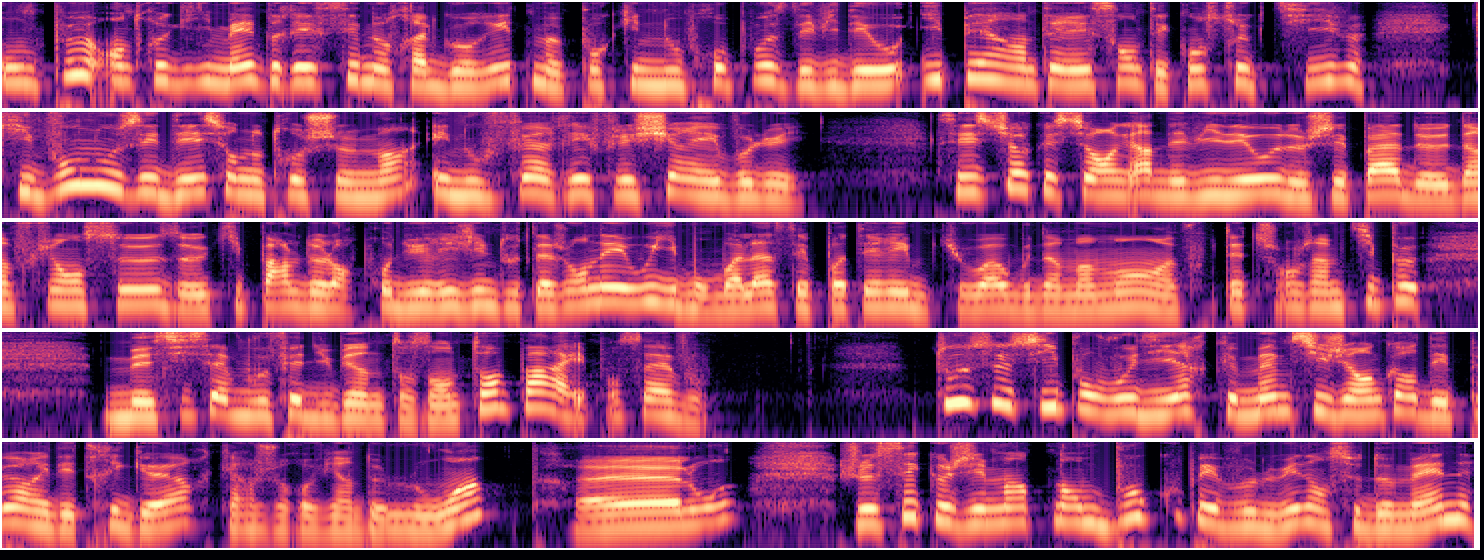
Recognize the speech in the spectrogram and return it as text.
on peut entre guillemets dresser notre algorithme pour qu'il nous propose des vidéos hyper intéressantes et constructives qui vont nous aider sur notre chemin et nous faire réfléchir et évoluer. C'est sûr que si on regarde des vidéos de, je sais pas, d'influenceuses qui parlent de leurs produits régime toute la journée, oui, bon, voilà, c'est pas terrible, tu vois, au bout d'un moment, il faut peut-être changer un petit peu. Mais si ça vous fait du bien de temps en temps, pareil, pensez à vous. Tout ceci pour vous dire que même si j'ai encore des peurs et des triggers, car je reviens de loin, très loin, je sais que j'ai maintenant beaucoup évolué dans ce domaine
